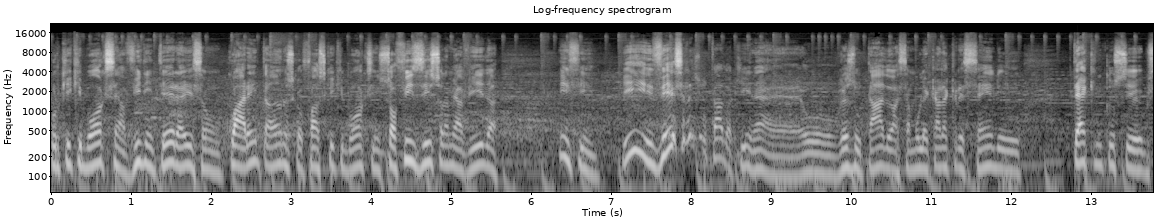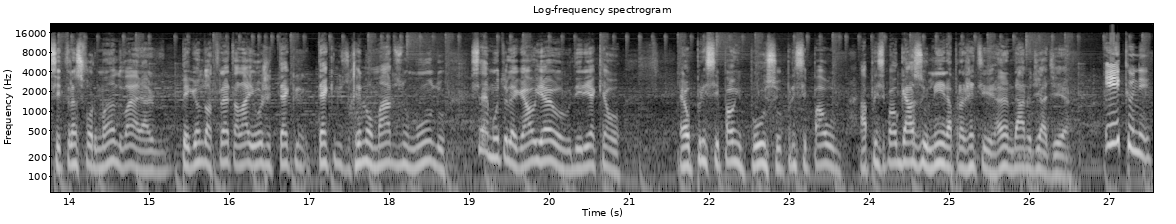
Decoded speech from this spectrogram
por kickboxing a vida inteira, aí são 40 anos que eu faço kickboxing, só fiz isso na minha vida. Enfim, e ver esse resultado aqui, né? O resultado, essa molecada crescendo, técnicos se, se transformando, vai, pegando atleta lá e hoje técnicos renomados no mundo. Isso é muito legal e eu diria que é o, é o principal impulso, o principal, a principal gasolina para a gente andar no dia a dia. Ícone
